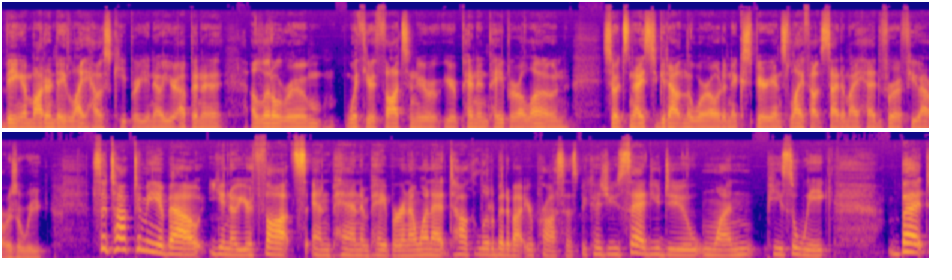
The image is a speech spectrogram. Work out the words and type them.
being a modern day lighthouse keeper. You know, you're up in a, a little room with your thoughts and your your pen and paper alone. So it's nice to get out in the world and experience life outside of my head for a few hours a week. So talk to me about, you know, your thoughts and pen and paper and I want to talk a little bit about your process because you said you do one piece a week. But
